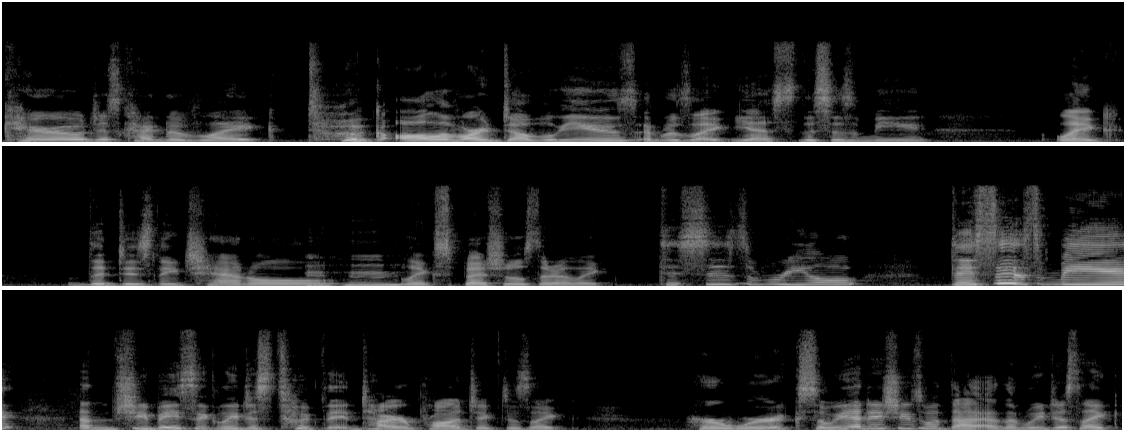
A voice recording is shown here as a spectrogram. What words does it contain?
Caro just kind of like took all of our W's and was like, "Yes, this is me," like the Disney Channel Mhm. like specials that are like, "This is real, this is me," and she basically just took the entire project as like her work. So we had issues with that, and then we just like,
